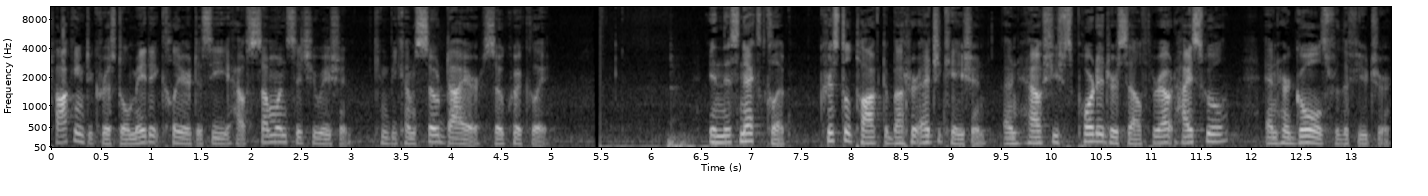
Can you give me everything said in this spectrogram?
Talking to Crystal made it clear to see how someone's situation can become so dire so quickly. In this next clip, Crystal talked about her education and how she supported herself throughout high school and her goals for the future.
